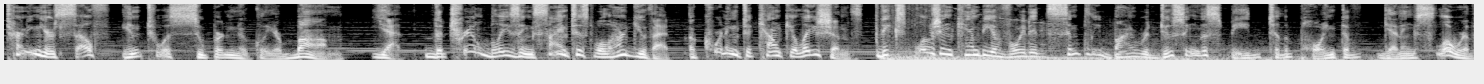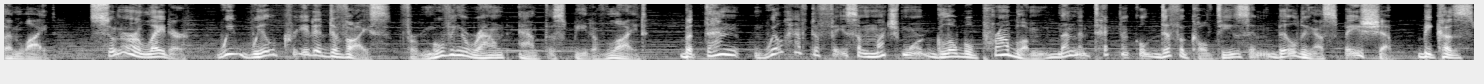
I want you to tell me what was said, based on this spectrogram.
turning yourself into a supernuclear bomb. Yet, the trailblazing scientist will argue that, according to calculations, the explosion can be avoided simply by reducing the speed to the point of getting slower than light. Sooner or later, we will create a device for moving around at the speed of light. But then we'll have to face a much more global problem than the technical difficulties in building a spaceship, because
